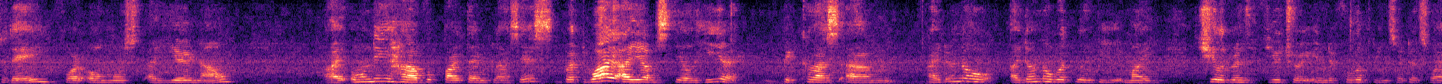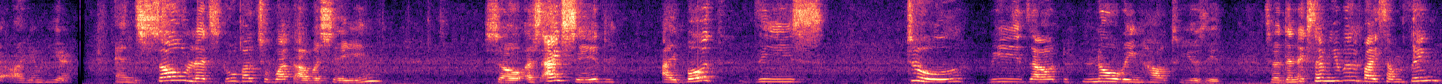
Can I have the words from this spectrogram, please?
today for almost a year now, I only have part-time classes, but why I am still here? Because um, I don't know, I don't know what will be my children's future in the Philippines, so that's why I am here. And so let's go back to what I was saying. So as I said, I bought this tool without knowing how to use it. So the next time you will buy something,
